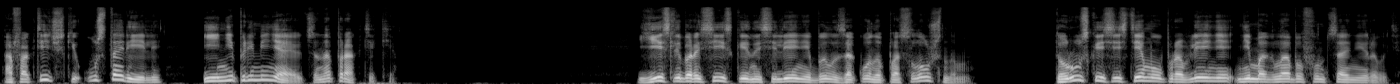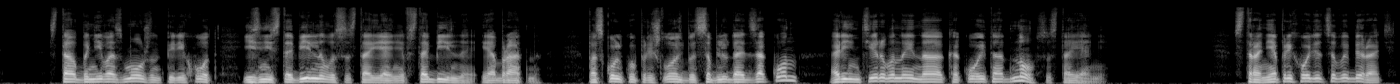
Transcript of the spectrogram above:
а фактически устарели и не применяются на практике. Если бы российское население было законопослушным, то русская система управления не могла бы функционировать. Стал бы невозможен переход из нестабильного состояния в стабильное и обратно, поскольку пришлось бы соблюдать закон, ориентированный на какое-то одно состояние. Стране приходится выбирать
